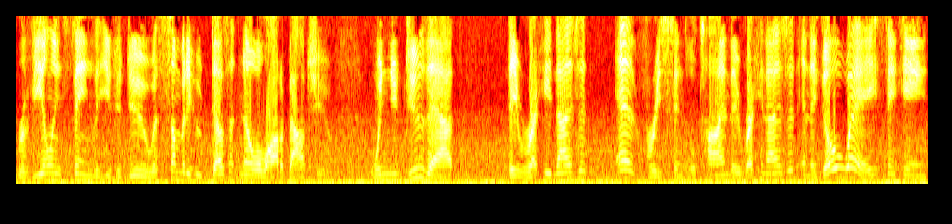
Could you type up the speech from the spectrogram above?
revealing thing that you could do with somebody who doesn't know a lot about you. When you do that, they recognize it every single time. They recognize it and they go away thinking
